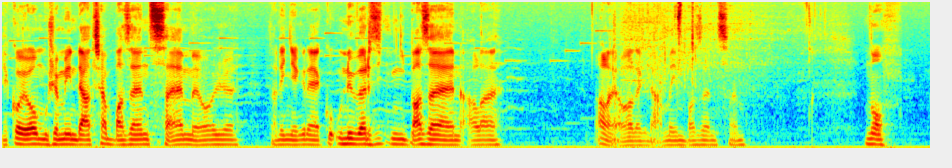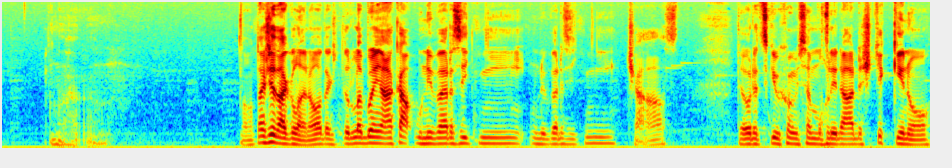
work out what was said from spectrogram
jako jo, můžeme jim dát třeba bazén sem, jo, že tady někde jako univerzitní bazén, ale ale jo, tak dáme jim bazén sem. No. No, takže takhle, no, takže tohle bude nějaká univerzitní, univerzitní část. Teoreticky bychom se mohli dát ještě kino.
